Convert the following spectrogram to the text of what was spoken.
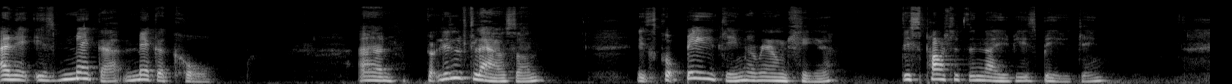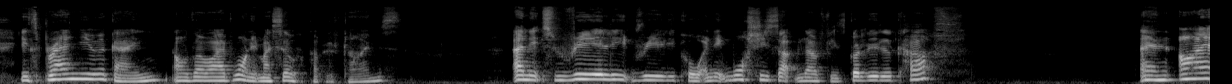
And it is mega, mega cool. Um, got little flowers on. It's got beading around here. This part of the navy is beading. It's brand new again, although I've worn it myself a couple of times. And it's really, really cool. And it washes up lovely. It's got a little cuff. And I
